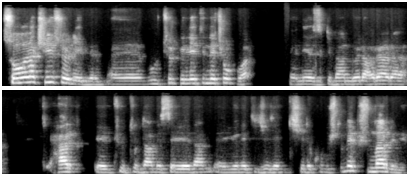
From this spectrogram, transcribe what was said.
Son olarak şeyi söyleyebilirim. E, bu Türk milletinde çok var. E, ne yazık ki ben böyle ara ara her e, kültürden ve seviyeden e, yöneticiyle, kişiyle konuştum. Hep şunlar deniyor.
